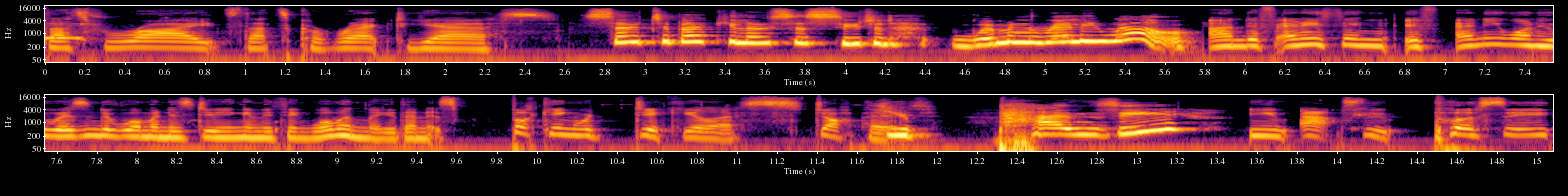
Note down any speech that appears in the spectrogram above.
that's right. That's correct. Yes. So tuberculosis suited women really well. And if anything, if anyone who isn't a woman is doing anything womanly, then it's fucking ridiculous. Stop it. You pansy. You absolute pussy.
